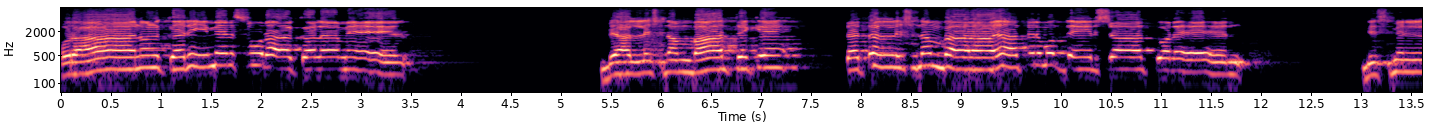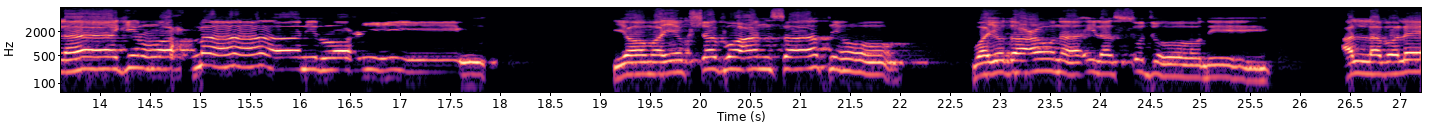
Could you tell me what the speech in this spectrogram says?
কোরআনুল করিমের সূরা কালামের 42 নম্বর থেকে 43 নম্বর আয়াতের মধ্যে ইরশাদ করেন। بسم الله الرحمن الرحيم يوم يكشف عن ساق ويدعون إلى السجود আল্লাহ বলে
